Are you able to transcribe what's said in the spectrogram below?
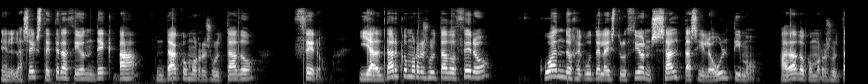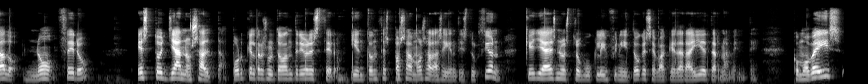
en la sexta iteración, dec A da como resultado 0. Y al dar como resultado 0, cuando ejecute la instrucción salta si lo último ha dado como resultado no 0, esto ya no salta porque el resultado anterior es 0 y entonces pasamos a la siguiente instrucción, que ya es nuestro bucle infinito que se va a quedar ahí eternamente. Como veis,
